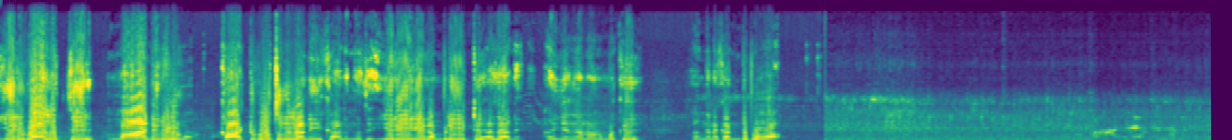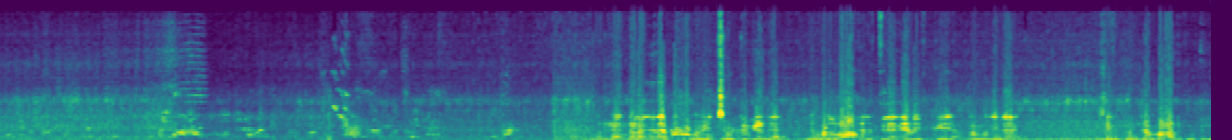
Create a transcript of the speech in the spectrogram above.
ഈ ഒരു ഭാഗത്ത് മാനുകളും കാട്ടുപോത്തുകളാണ് ഈ കാണുന്നത്. ഈ ഒരു ഏരിയ കംപ്ലീറ്റ് അതാണ്. അത് ഞങ്ങൾ നമുക്ക് അങ്ങനെ കണ്ടുപോവാം മൃഗങ്ങൾ അങ്ങനെ ഒഴിച്ചു വിട്ടിക്കാണ് നമ്മൾ വാഹനത്തിൽ തന്നെ നിൽക്കുക നമുക്കിങ്ങനെ ശരിക്കും നമ്മളാണ് കൂട്ടിൽ.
